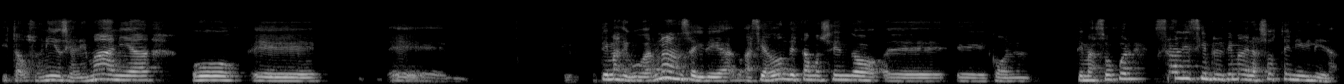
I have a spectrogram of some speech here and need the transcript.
Estados Unidos y Alemania, o eh, eh, temas de gobernanza y de hacia dónde estamos yendo eh, eh, con temas software, sale siempre el tema de la sostenibilidad.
